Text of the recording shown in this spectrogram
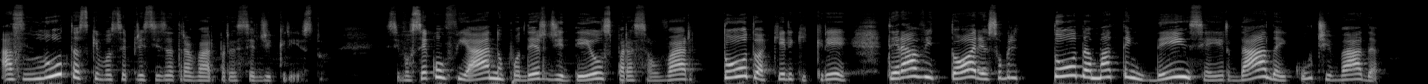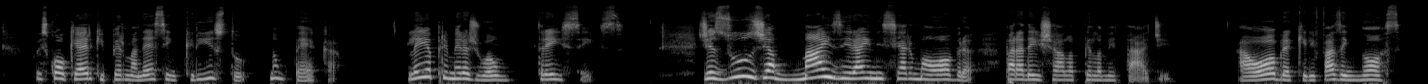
as lutas que você precisa travar para ser de Cristo. Se você confiar no poder de Deus para salvar todo aquele que crê, terá a vitória sobre toda má tendência herdada e cultivada, pois qualquer que permanece em Cristo não peca. Leia 1 João 3,6. Jesus jamais irá iniciar uma obra para deixá-la pela metade. A obra que ele faz em nós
